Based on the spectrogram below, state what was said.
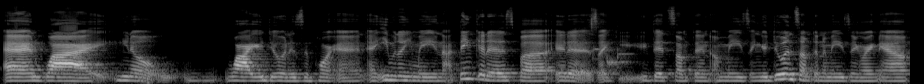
and why you know why you're doing is important. And even though you may not think it is but it is. Like you, you did something amazing. You're doing something amazing right now.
